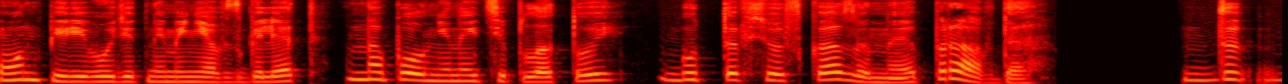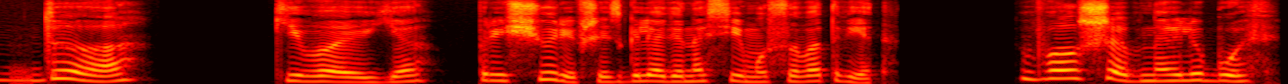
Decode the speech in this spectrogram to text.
Он переводит на меня взгляд, наполненный теплотой, будто все сказанное правда. «Д да», – киваю я, прищурившись, глядя на Симуса в ответ. «Волшебная любовь.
